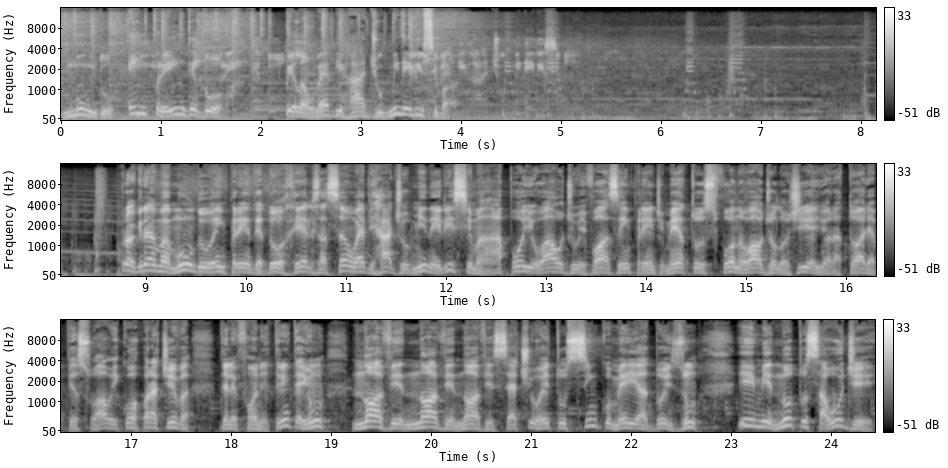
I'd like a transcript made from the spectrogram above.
Mundo Empreendedor, pela Web Rádio Mineiríssima. Programa Mundo Empreendedor, realização Web Rádio Mineiríssima, apoio áudio e voz empreendimentos, fonoaudiologia e oratória pessoal e corporativa. Telefone 31 99978 5621 e Minuto Saúde,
